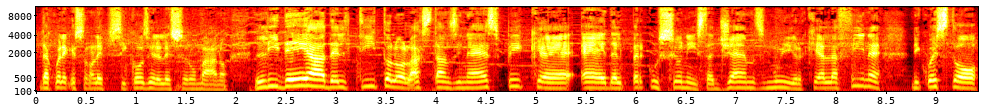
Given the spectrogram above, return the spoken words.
da quelle che sono le psicosi dell'essere umano. L'idea del titolo Lars Stanzi Espic è del percussionista James Muir che alla fine di questo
